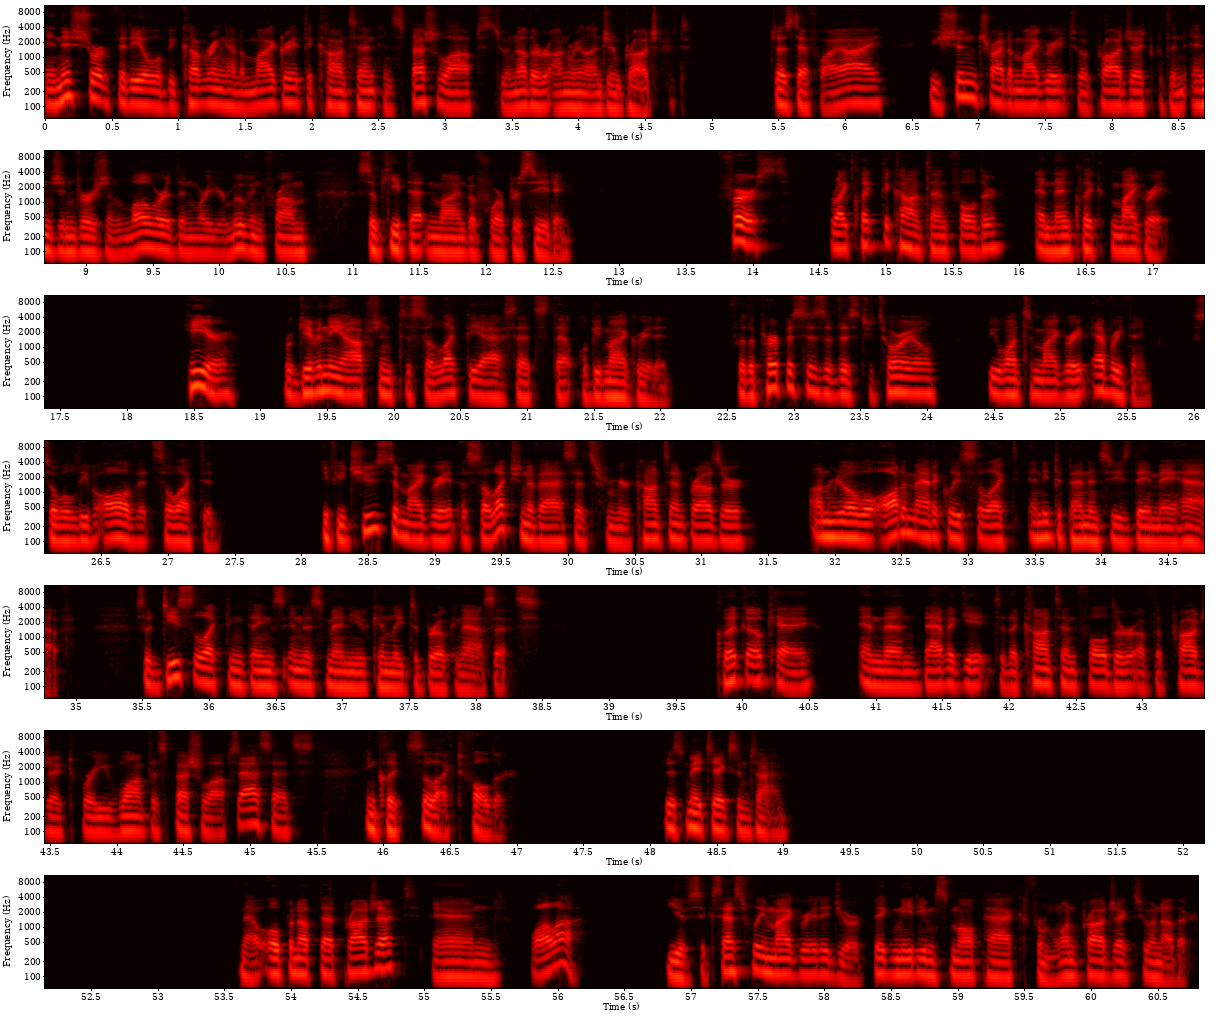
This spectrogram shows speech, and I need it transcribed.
In this short video, we'll be covering how to migrate the content in Special Ops to another Unreal Engine project. Just FYI, you shouldn't try to migrate to a project with an engine version lower than where you're moving from, so keep that in mind before proceeding. First, right-click the content folder and then click Migrate. Here, we're given the option to select the assets that will be migrated. For the purposes of this tutorial, we want to migrate everything, so we'll leave all of it selected. If you choose to migrate a selection of assets from your content browser, Unreal will automatically select any dependencies they may have, so deselecting things in this menu can lead to broken assets. Click OK, and then navigate to the content folder of the project where you want the Special Ops assets and click Select Folder. This may take some time. Now open up that project and voila! You have successfully migrated your big, medium, small pack from one project to another.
